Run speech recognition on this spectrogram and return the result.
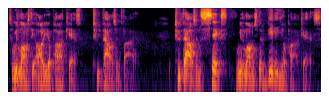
So we launched the audio podcast 2005. 2006, we launched the video podcast.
